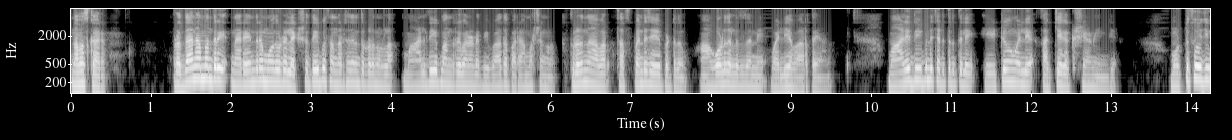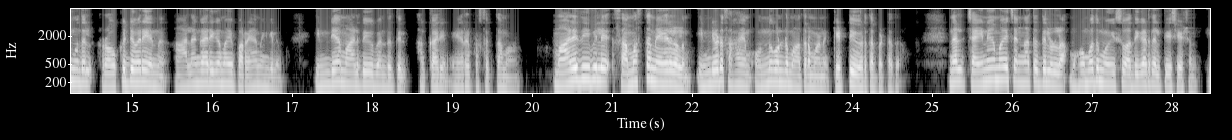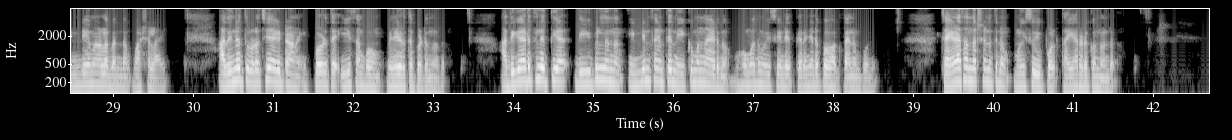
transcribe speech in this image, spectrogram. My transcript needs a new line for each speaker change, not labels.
നമസ്കാരം. പ്രധാനമന്ത്രി നരേന്ദ്രമോദിയുടെ ലക്ഷദ്വീപ് സന്ദർശനത്തെ തുടർന്നുള്ള മാലദ്വീപ് മന്ത്രിമാരുടെ വിവാദ പരാമർശങ്ങളും തുടർന്ന് അവർ സസ്പെൻഡ് ചെയ്യപ്പെട്ടതും ആഗോളതലത്തിൽ തന്നെ വലിയ വാർത്തയാണ്. മാലിദ്വീപിന്റെ ചരിത്രത്തിലെ ഏറ്റവും വലിയ സഖ്യകക്ഷിയാണ് ഇന്ത്യ. മൊട്ടുസൂചി മുതൽ റോക്കറ്റ് വരെ എന്ന് ആലങ്കാരികമായി പറയാമെങ്കിലും ഇന്ത്യ മാലദ്വീപ് ബന്ധത്തിൽ അക്കാര്യം ഏറെ പ്രസക്തമാണ്. മാലദ്വീപിലെ സമസ്ത മേഖലകളും ഇന്ത്യയുടെ സഹായം ഒന്നുകൊണ്ട് മാത്രമാണ് കെട്ടിയുയർത്തപ്പെട്ടത്. എന്നാൽ ചൈനയുമായി ചങ്ങാത്തത്തിലുള്ള മുഹമ്മദ് മൊയ്സു അധികാരത്തിലെത്തിയ ശേഷം ഇന്ത്യയുമായുള്ള ബന്ധം വഷളായി. അതിന്റെ തുടർച്ചയായിട്ടാണ് ഇപ്പോഴത്തെ ഈ സംഭവം വിലയിരുത്തപ്പെടുന്നത്. അധികാരത്തിലെത്തിയ ദ്വീപിൽ നിന്നും ഇന്ത്യൻ സൈന്യത്തെ നീക്കുമെന്നായിരുന്നു മുഹമ്മദ് മൊയ്സുവിന്റെ തിരഞ്ഞെടുപ്പ് വാഗ്ദാനം പോലും. ചൈന സന്ദർശനത്തിനും മൊയ്സു ഇപ്പോൾ തയ്യാറെടുക്കുന്നുണ്ട്.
